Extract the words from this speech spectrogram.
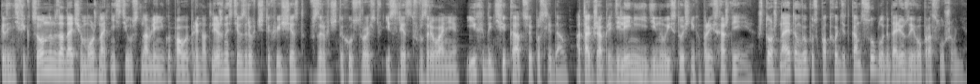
К идентификационным задачам можно отнести установление групповой принадлежности взрывчатых веществ, взрывчатых устройств и средств взрывания, и их идентификацию по следам, а также определение единого источника происхождения. Что ж, на этом выпуск подходит к концу, благодарю за его прослушивание.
